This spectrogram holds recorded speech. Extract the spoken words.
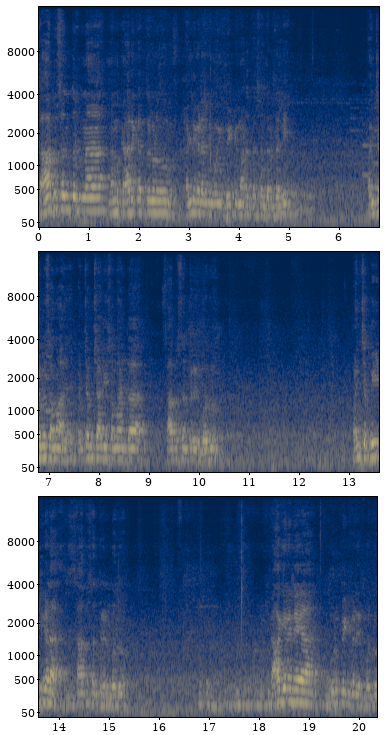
ಸಾಧು ಸಂತರನ್ನ ನಮ್ಮ ಕಾರ್ಯಕರ್ತರುಗಳು ಹಳ್ಳಿಗಳಲ್ಲಿ ಹೋಗಿ ಭೇಟಿ ಮಾಡಿದ ಸಂದರ್ಭದಲ್ಲಿ ಪಂಚಮ ಸಮಾಜ, ಪಂಚಮಶಾಲಿ ಸಮಾಜದ ಸಾಧು ಸಂತರು ಇರ್ಬೋದು. ಪಂಚಪೀಠಗಳ ಸಾಧು ಸಂತರು ಇರ್ಬೋದು. ಕಾಗಿನೆಲೆಯ ಗುರುಪೀಠಗಳಿರ್ಬೋದು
